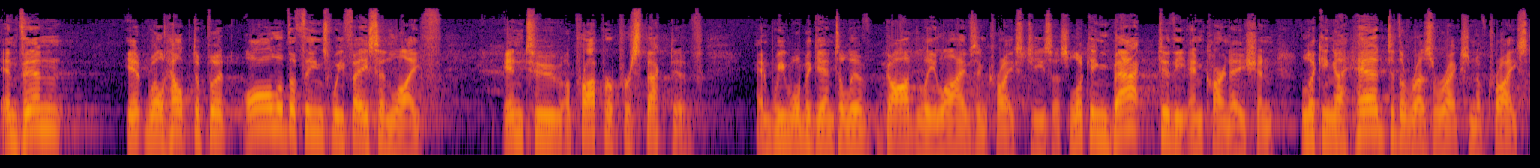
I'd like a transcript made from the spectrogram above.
And then it will help to put all of the things we face in life into a proper perspective, and we will begin to live godly lives in Christ Jesus, looking back to the incarnation, looking ahead to the resurrection of Christ.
